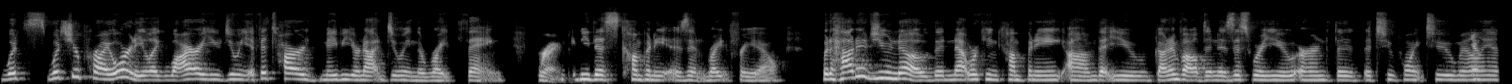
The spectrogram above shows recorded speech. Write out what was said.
what's, what's your priority? Like, why are you doing, if it's hard, maybe you're not doing the right thing. Right. Maybe this company isn't right for you. But how did you know the networking company um, that you got involved in? Is this where you earned the the 2.2 million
